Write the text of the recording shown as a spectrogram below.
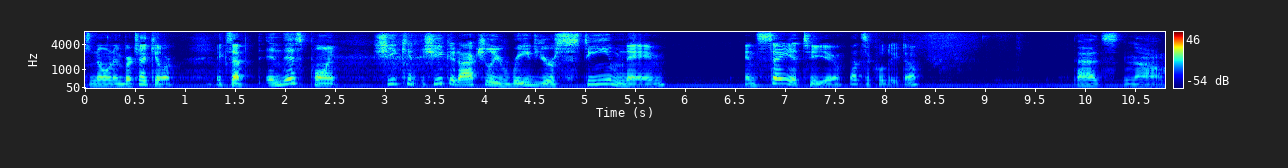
to no one in particular. Except in this point, she can she could actually read your Steam name and say it to you. That's a cool detail. That's no.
